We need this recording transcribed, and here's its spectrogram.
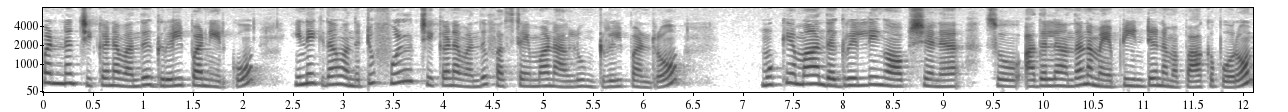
பண்ண சிக்கனை வந்து க்ரில் பண்ணியிருக்கோம். இன்றைக்கி தான் வந்துட்டு ஃபுல் சிக்கனை வந்து ஃபஸ்ட் டைமாக நாங்களும் க்ரில் பண்ணுறோம் முக்கியமாக அந்த க்ரில்லிங் ஆப்ஷனு ஸோ அதெல்லாம் தான் நம்ம எப்படின்ட்டு நம்ம பார்க்க போகிறோம்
